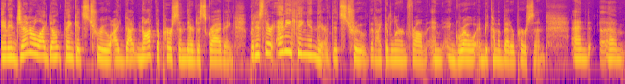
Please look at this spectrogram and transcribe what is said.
And in general, I don't think it's true. I'm not the person they're describing. But is there anything in there that's true that I could learn from and, and grow and become a better person? And um,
